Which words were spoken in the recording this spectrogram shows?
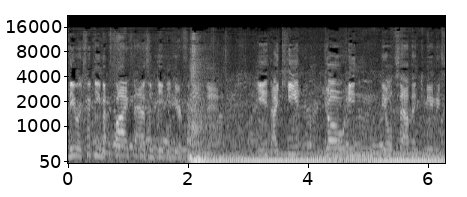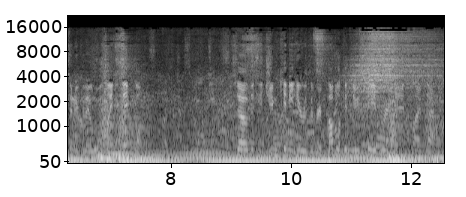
They were expecting about 5,000 people here for the event. And I can't go in the old South End Community Center because I lose my signal. So this is Jim Kinney here with the Republican newspaper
